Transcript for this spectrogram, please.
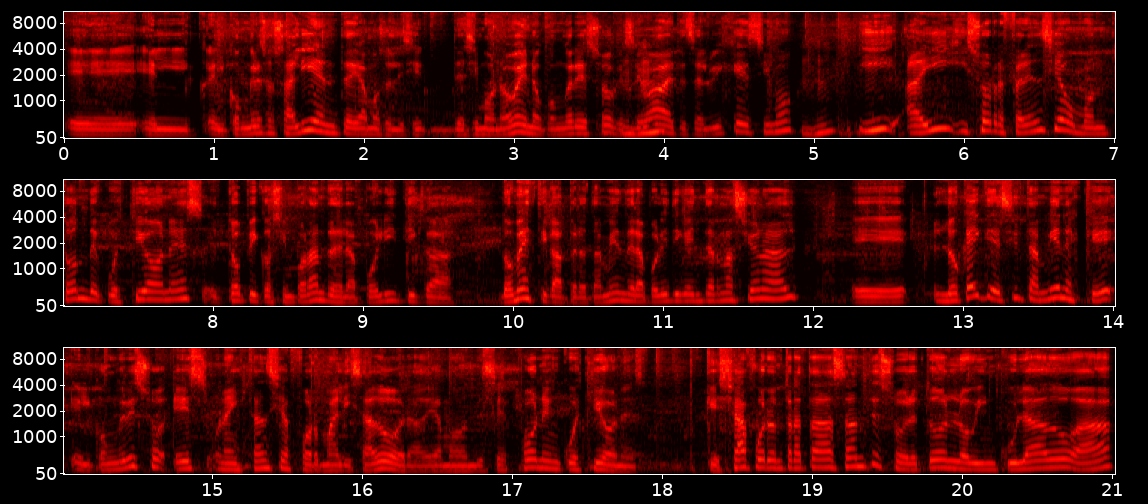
eh, el, Congreso saliente, digamos, el decimonoveno Congreso que se va, este es el vigésimo, y ahí hizo referencia a un montón de cuestiones, eh, tópicos importantes de la política doméstica, pero también de la política internacional. Eh, lo que hay que decir también es que el Congreso es una instancia formalizadora, digamos, donde se exponen cuestiones que ya fueron tratadas antes, sobre todo en lo vinculado a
